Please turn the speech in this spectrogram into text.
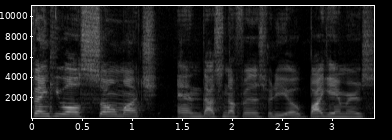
Thank you all so much and that's enough for this video. Bye gamers.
